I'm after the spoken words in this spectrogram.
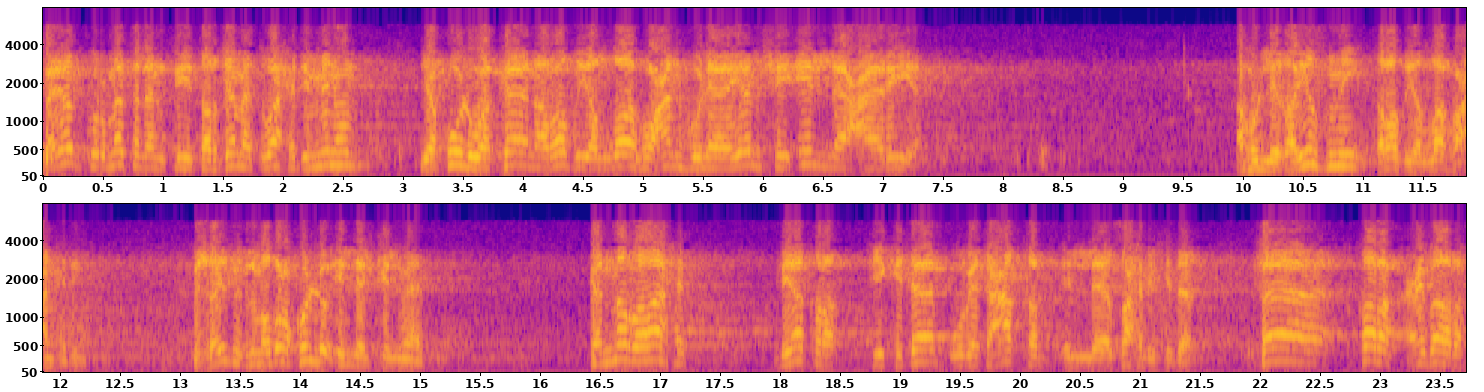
فيذكر مثلا في ترجمة واحد منهم يقول وكان رضي الله عنه لا يمشي إلا عاريا أهو اللي غيظني رضي الله عنه دي. مش غيظني في الموضوع كله إلا الكلمات. كان مرة واحد بيقرأ في كتاب وبيتعقب صاحب الكتاب. فقرأ عبارة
